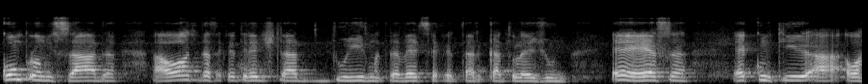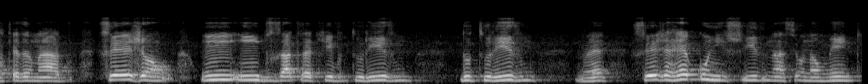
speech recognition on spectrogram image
compromissada. A ordem da Secretaria de Estado de Turismo, através do secretário Catulé Júnior, é essa, é com que a, o artesanato seja um, um dos atrativos do turismo, do turismo, né? seja reconhecido nacionalmente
